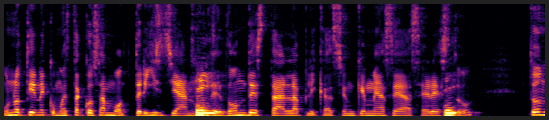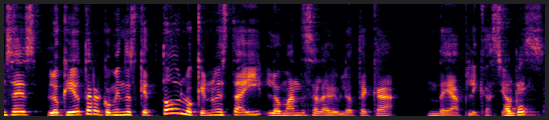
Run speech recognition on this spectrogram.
uno tiene como esta cosa motriz ya, ¿no? De dónde está la aplicación que me hace hacer esto. Entonces, lo que yo te recomiendo es que todo lo que no está ahí lo mandes a la biblioteca de aplicaciones.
